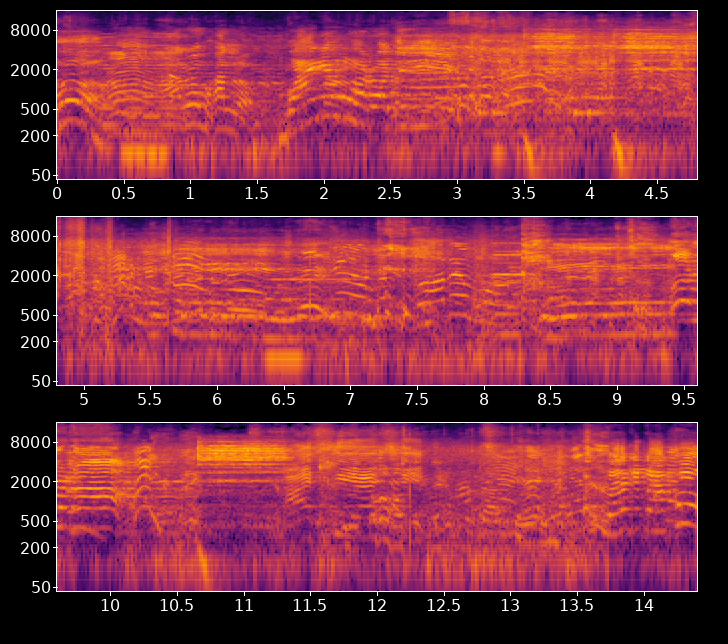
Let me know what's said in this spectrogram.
হ্যাঁ। আরও ভালো। বাইরে রজনী। ডাকো।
